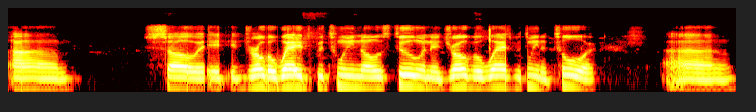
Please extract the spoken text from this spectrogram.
Um, so it, it drove a wedge between those two, and it drove a wedge between the tour. Um,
